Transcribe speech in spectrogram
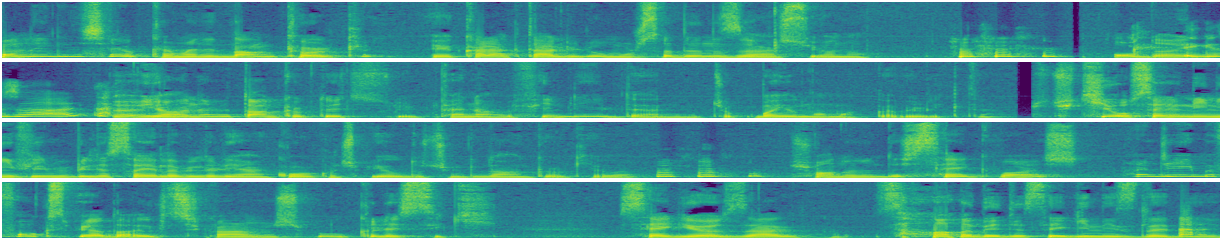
onunla ilgili şey yapıyorum. Hani Dunkirk'ün e, karakterleri umursadığınız versiyonu. o da e, güzel. E, yani evet Dunkirk de hiç fena bir film değildi. Yani çok bayılmamakla birlikte. Ki o senin en iyi filmi bile sayılabilir yani. Korkunç bir yıldı çünkü Dunkirk yılı. Şu an önünde Seg var. Yani Jamie Foxx bir adaylık çıkarmış. Bu klasik Segi özel. Sadece Segi'ni izlediği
